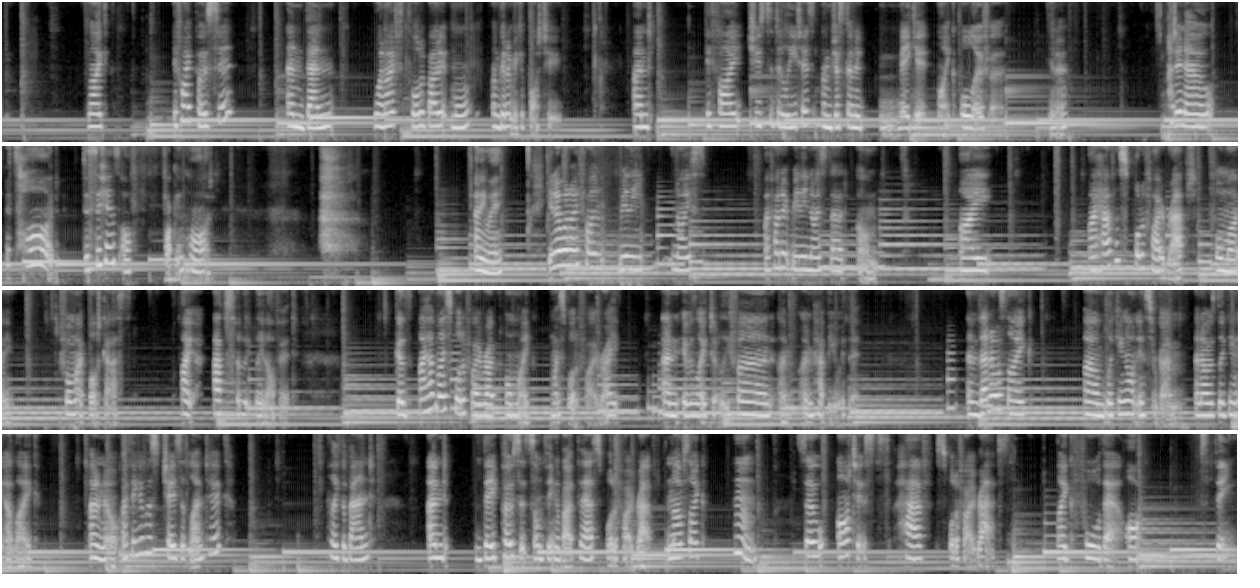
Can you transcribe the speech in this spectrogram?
Like, if I post it, and then when I've thought about it more, I'm gonna make a part two. And if I choose to delete it, I'm just gonna make it like all over, you know? I don't know. It's hard. Decisions are fucking hard. anyway, you know what I find really nice? I find it really nice that um I I have a Spotify Wrapped for my for my podcast. I absolutely love it because I have my Spotify Wrapped on like my Spotify, right? And it was like totally fun. I'm I'm happy with it. And then I was like um, looking on Instagram, and I was looking at like I don't know. I think it was Chase Atlantic, like the band, and they posted something about their Spotify Wrapped, and I was like, hmm, so artists have Spotify Wraps, like for their art thing,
